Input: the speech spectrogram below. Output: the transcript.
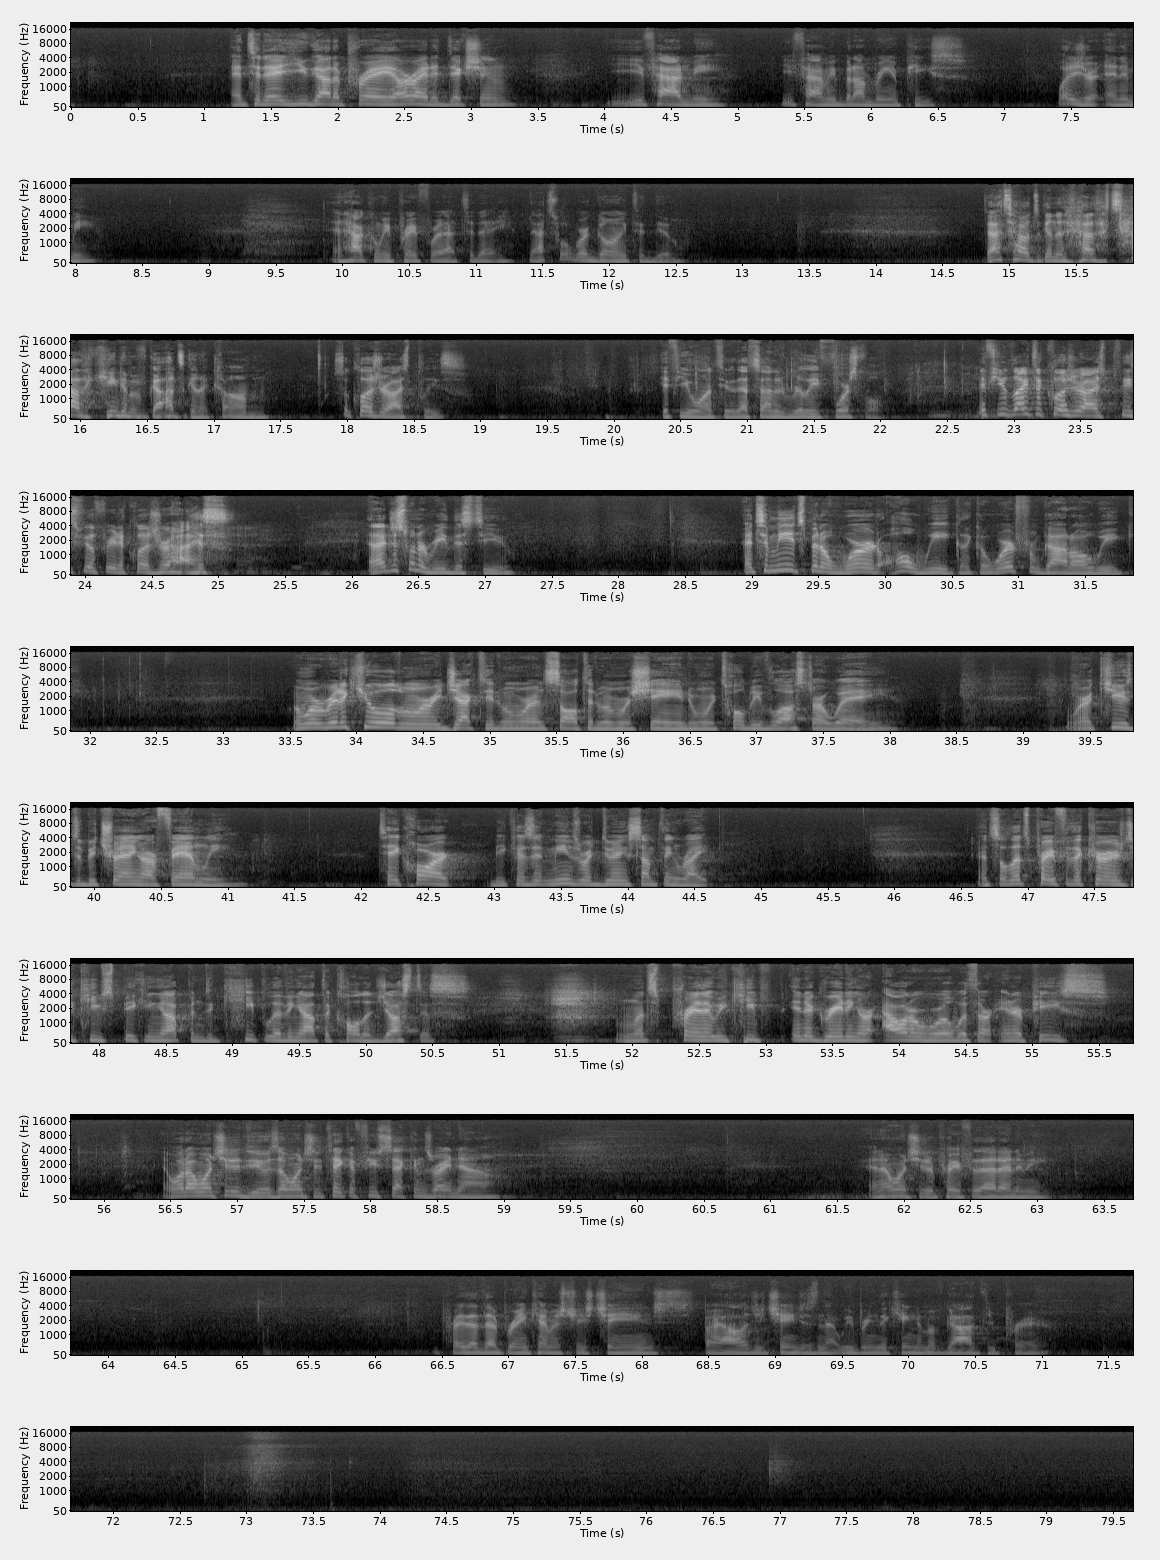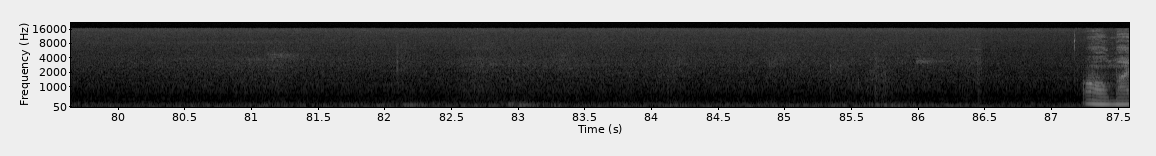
And today you got to pray, all right, addiction, you've had me. You've had me, but I'm bringing peace. What is your enemy? And how can we pray for that today? That's what we're going to do. That's how it's gonna, that's how the kingdom of God's gonna come. So close your eyes, please. If you want to. That sounded really forceful. If you'd like to close your eyes, please feel free to close your eyes. And I just want to read this to you. And to me, it's been a word all week, like a word from God all week. When we're ridiculed, when we're rejected, when we're insulted, when we're shamed, when we're told we've lost our way, we're accused of betraying our family, take heart because it means we're doing something right. And so let's pray for the courage to keep speaking up and to keep living out the call to justice. And let's pray that we keep integrating our outer world with our inner peace. And what I want you to do is, I want you to take a few seconds right now. And I want you to pray for that enemy. Pray that that brain chemistry is changed, biology changes, and that we bring the kingdom of God through prayer.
